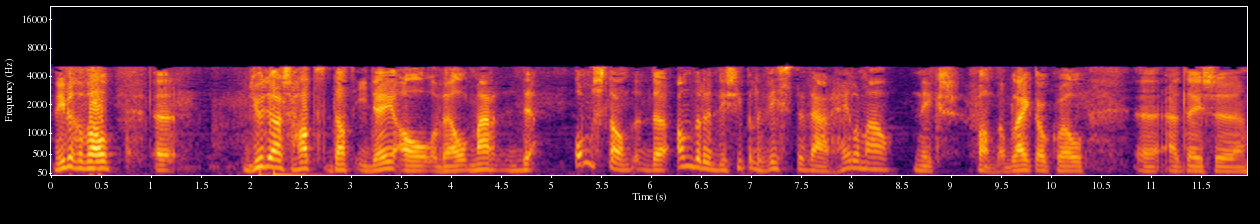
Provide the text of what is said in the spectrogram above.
In ieder geval, uh, Judas had dat idee al wel, maar de omstand, de andere discipelen wisten daar helemaal niks van. Dat blijkt ook wel uh, uit, deze,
